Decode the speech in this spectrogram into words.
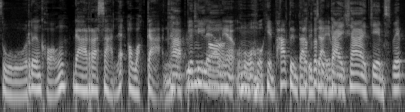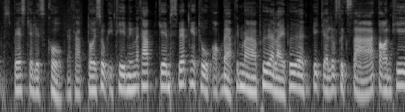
สู่เรื่องของดาราศาสตร์และอวกาศนะคครัรับบปีที่แล้วเนี่ยเรื่องนี้ก็โอ้โหเห็นภาพตื่นตาตื่นใจก็ตื่นใจมากใช่ James Webb Space Telescope นะครับโดยสรุปอีกทีนึงนะครับ James Webb เนี่ยถูกออกแบบขึ้นมาเพื่ออะไรเพื่อที่จะศึกษาตอนที่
